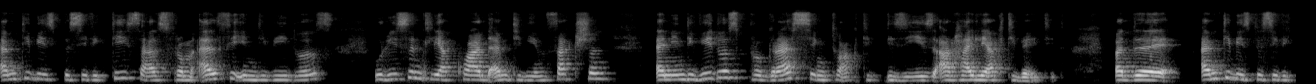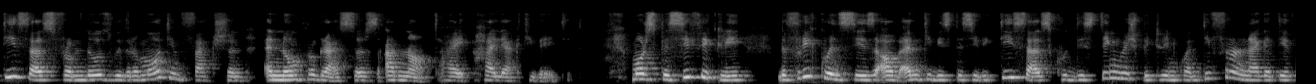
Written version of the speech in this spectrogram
MTB-specific T cells from healthy individuals who recently acquired MTB infection and individuals progressing to active disease are highly activated. But the MTB-specific T cells from those with remote infection and non-progressors are not high, highly activated. More specifically, the frequencies of MTB-specific T cells could distinguish between quantiferon negative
